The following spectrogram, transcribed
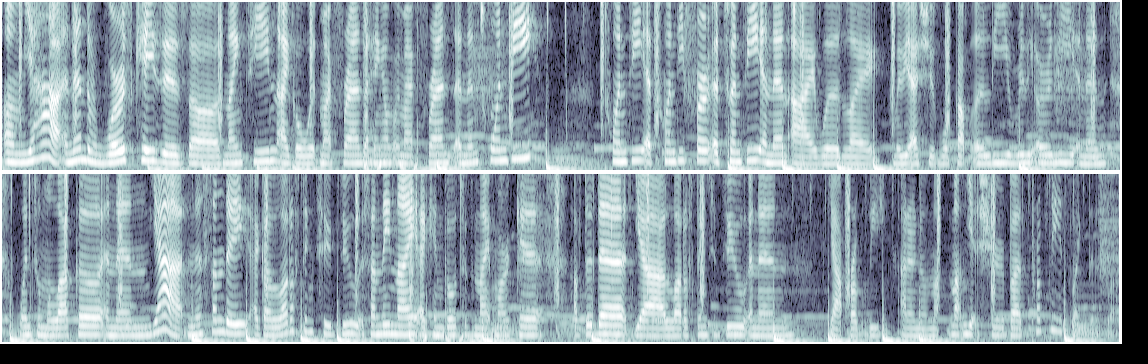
Um yeah, and then the worst case is uh 19 I go with my friends, I hang out with my friends and then 20 20 at 21st at 20 and then I would like maybe I should wake up early really early and then went to Malacca and then yeah and then Sunday I got a lot of things to do. Sunday night I can go to the night market. After that yeah a lot of things to do and then yeah probably I don't know not not yet sure but probably it's like this lah.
